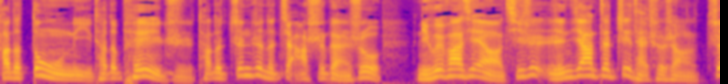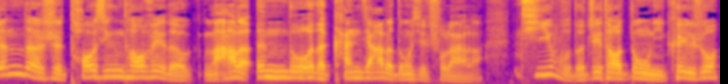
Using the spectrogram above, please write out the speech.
它的动力、它的配置、它的真正的驾驶感受，你会发现啊，其实人家在这台车上真的是掏心掏肺的拿了 N 多的看家的东西出来了。T5 的这套动力可以说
